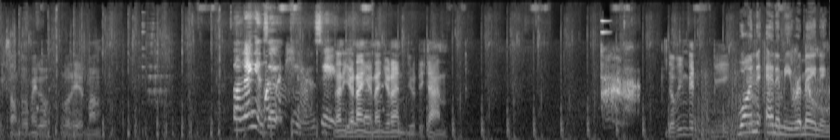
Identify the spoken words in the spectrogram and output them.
อีกสองตัวไม่รู้โร เทตมั้งตอนแรกเห็นเสกเห็นเสกนั่นอยู่นั่นอยู่นั่นอยู่นั่นอยู่ที่ฐานเดี๋ยววิ่งไปบี One enemy remaining.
